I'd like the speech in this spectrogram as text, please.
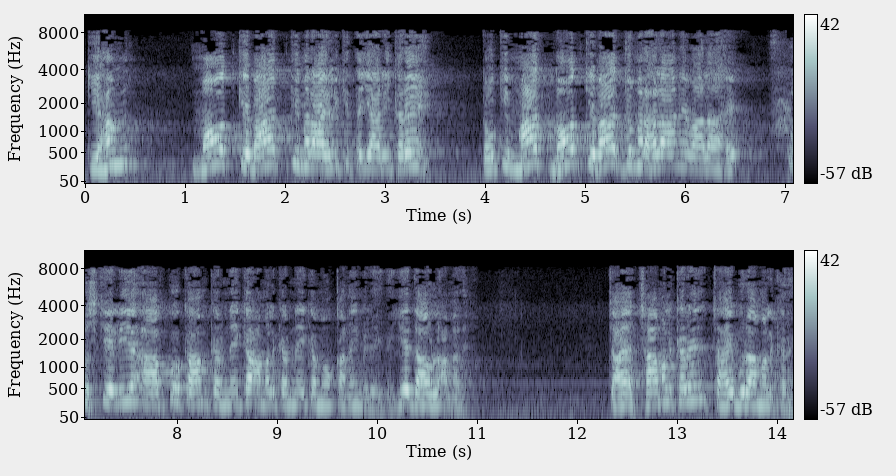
کہ ہم موت کے بعد کی مراحل کی تیاری کریں۔ کیونکہ موت کے بعد جو مرحلہ آنے والا ہے، اس کے لیے آپ کو کام کرنے کا، عمل کرنے کا موقع نہیں ملے گا۔ یہ داؤ العمل ہے۔ چاہے اچھا عمل کریں، چاہے برا عمل کریں۔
